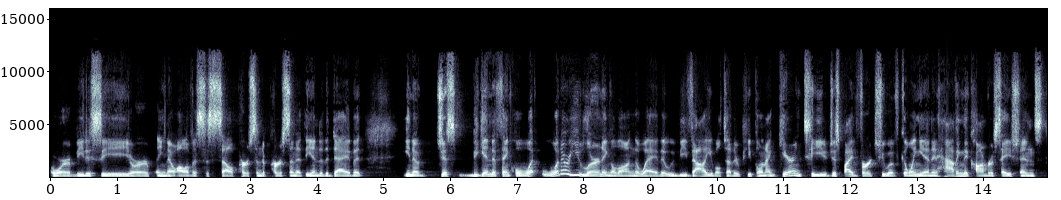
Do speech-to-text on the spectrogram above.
or b2c or you know all of us sell person to person at the end of the day. But you know just begin to think well what what are you learning along the way that would be valuable to other people? And i guarantee you just by virtue of going in and having the conversations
